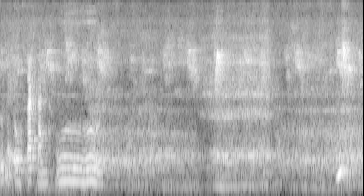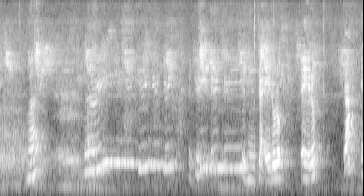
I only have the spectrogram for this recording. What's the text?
สูตในโอกัสกันอืมไงเฮ้ยจะเอดูดูจะเอดูจะเอ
